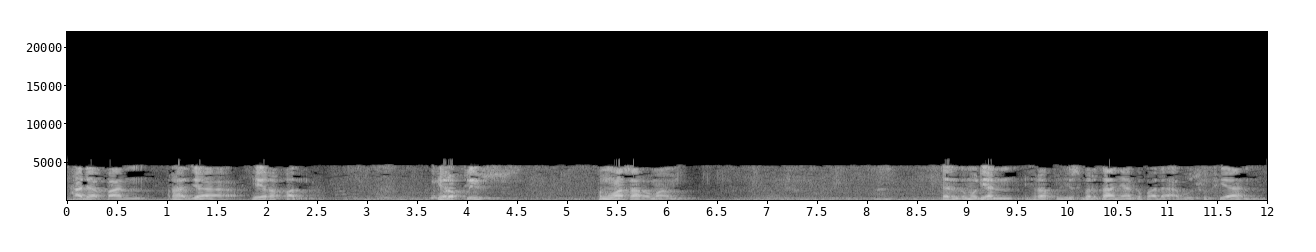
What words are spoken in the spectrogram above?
hadapan Raja Herakl Heraklius penguasa Romawi dan kemudian Heraklius bertanya kepada Abu Sufyan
